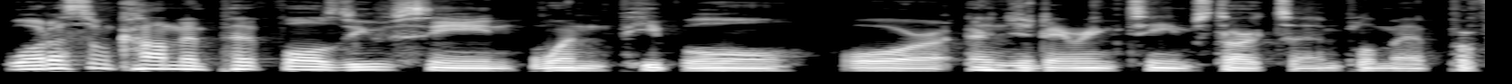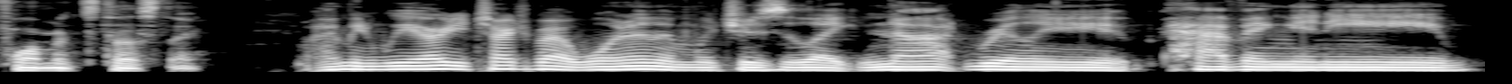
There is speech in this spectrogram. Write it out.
What are some common pitfalls you've seen when people or engineering teams start to implement performance testing? I mean, we already talked about one of them, which is like not really having any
